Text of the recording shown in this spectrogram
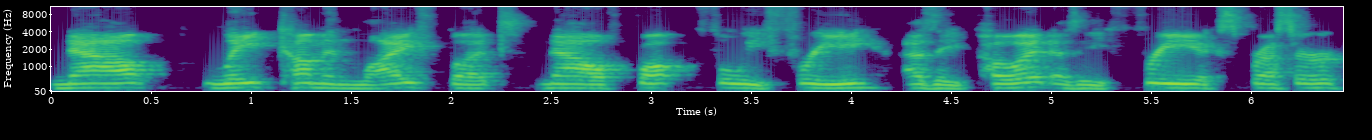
now late come in life but now fully free as a poet as a free expresser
